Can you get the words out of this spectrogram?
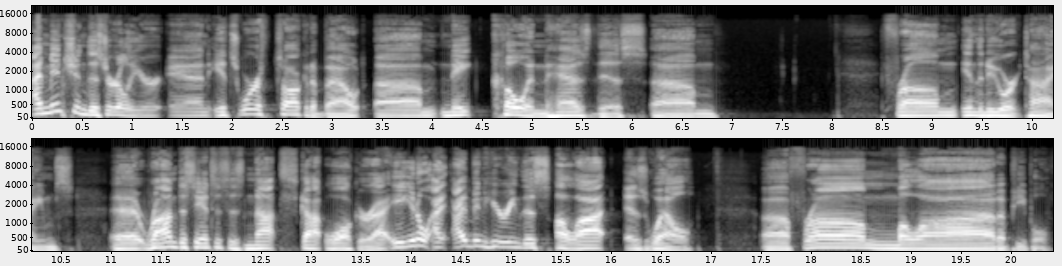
I mentioned this earlier, and it's worth talking about. Um, Nate Cohn has this um, from in the New York Times. Uh, Ron DeSantis is not Scott Walker. I, you know, I, I've been hearing this a lot as well uh, from a lot of people.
